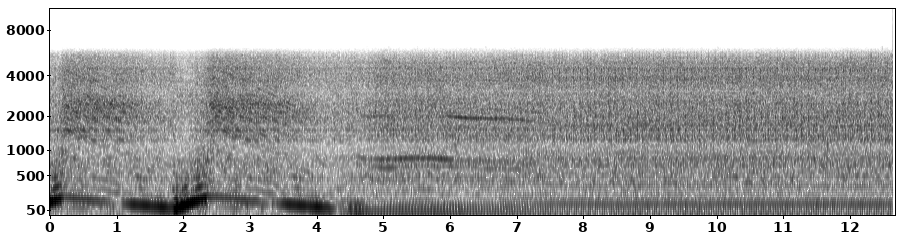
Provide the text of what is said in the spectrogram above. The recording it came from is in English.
Mm-hmm.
